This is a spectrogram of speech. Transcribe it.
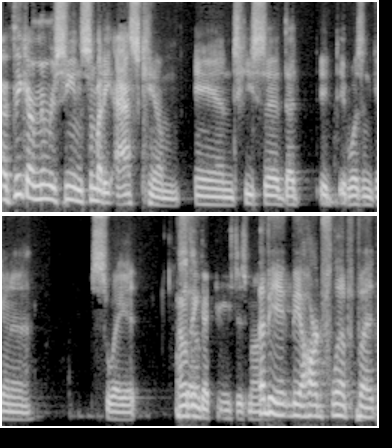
I, think I remember seeing somebody ask him, and he said that it, it wasn't going to sway it. I don't so, think that changed his mind. That'd be be a hard flip, but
